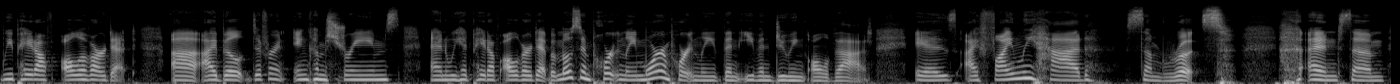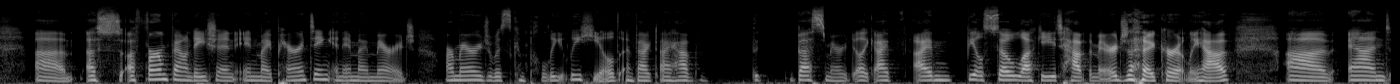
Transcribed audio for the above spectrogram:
we paid off all of our debt. Uh, I built different income streams and we had paid off all of our debt. But most importantly, more importantly than even doing all of that, is I finally had some roots and some um, a, a, firm foundation in my parenting and in my marriage. Our marriage was completely healed. In fact, I have the best marriage. Like I, I feel so lucky to have the marriage that I currently have, um, and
